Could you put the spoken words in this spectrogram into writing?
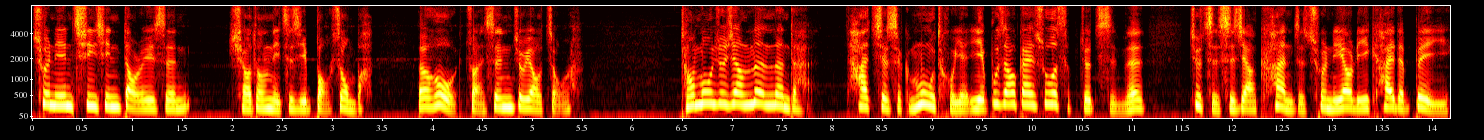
春莲轻轻道了一声：“小童，你自己保重吧。”而后转身就要走了。童风就这样愣愣的，他就是个木头人，也不知道该说什么，就只能就只是这样看着春莲要离开的背影。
